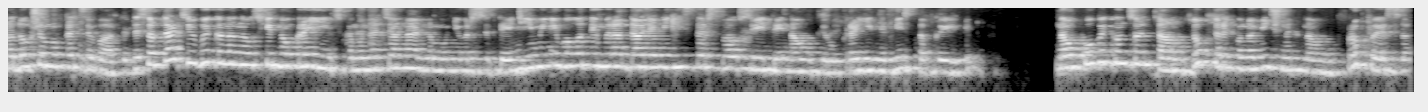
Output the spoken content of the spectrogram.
продовжуємо працювати. Дисертацію виконано у Східноукраїнському національному університеті імені Володимира Даля Міністерства освіти і науки України, місто Київ. Науковий консультант, доктор економічних наук, професор,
